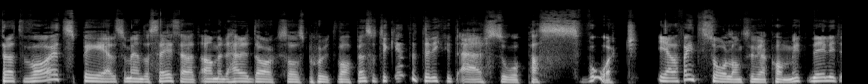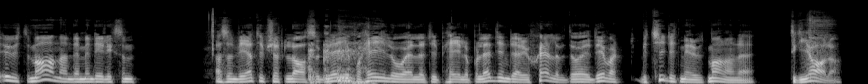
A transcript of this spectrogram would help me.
för att vara ett spel som ändå säger så att ah, men det här är Dark Souls med skjutvapen så tycker jag inte att det riktigt är så pass svårt. I alla fall inte så långt som vi har kommit. Det är lite utmanande men det är liksom Alltså vi har typ kört lasergrejer på Halo eller typ Halo på Legendary själv. Då har det varit betydligt mer utmanande, tycker jag då.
